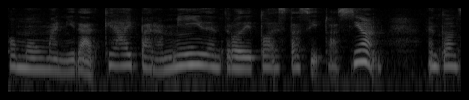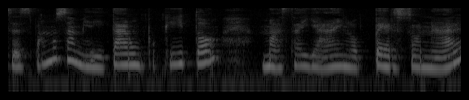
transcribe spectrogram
como humanidad, qué hay para mí dentro de toda esta situación. Entonces vamos a meditar un poquito más allá en lo personal,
